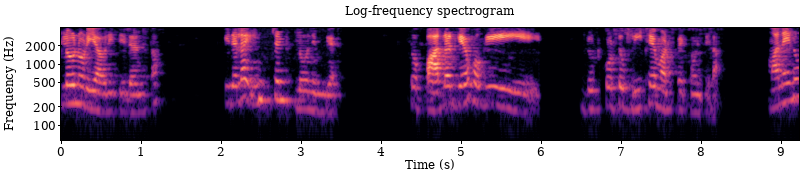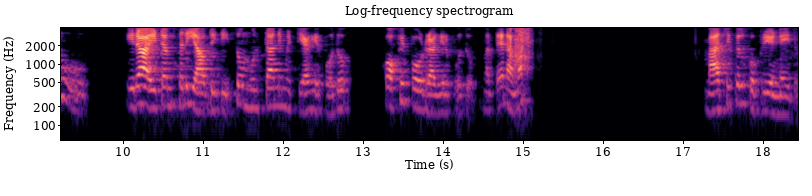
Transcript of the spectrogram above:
ಗ್ಲೋ ನೋಡಿ ಯಾವ ರೀತಿ ಇದೆ ಅಂತ. ಇದೆಲ್ಲ ಇನ್ಸ್ಟೆಂಟ್ ಗ್ಲೋ ನಿಮಗೆ. ಸೊ ಪಾರ್ಲರ್ಗೆ ಹೋಗಿ ದುಡ್ಡು ಕೊಟ್ಟು ಬ್ಲೀಚೇ ಮಾಡಿಸ್ಬೇಕು ಅಂತಿಲ್ಲ. ಮನೇಲೂ ಇರೋ ಐಟಮ್ಸಲ್ಲಿ ಯಾವ ರೀತಿ? ಸೊ ಮುಲ್ತಾನಿ ಮಿಟ್ಟಿ ಆಗಿರ್ಬೋದು ಕಾಫಿ ಪೌಡ್ರ್ ಆಗಿರ್ಬೋದು, ಮತ್ತು ನಮ್ಮ ಮ್ಯಾಜಿಕಲ್ ಕೊಬ್ಬರಿ ಎಣ್ಣೆ ಇದು.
